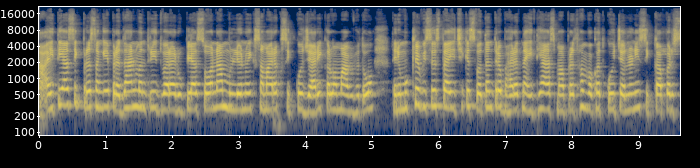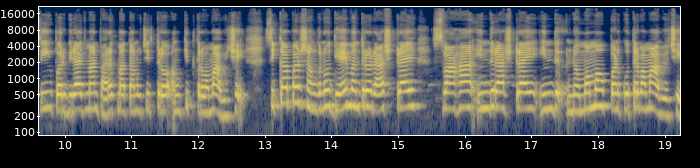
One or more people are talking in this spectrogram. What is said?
આ ઐતિહાસિક પ્રસંગે પ્રધાનમંત્રી દ્વારા રૂપિયા સોના મૂલ્યનો એક સ્મારક સિક્કો જારી કરવામાં આવ્યો હતો. તેની મુખ્ય વિશેષતા એ છે કે સ્વતંત્ર ભારતના ઇતિહાસમાં પ્રથમ વખત કોઈ ચલણી સિક્કા પર સિંહ પર બિરાજમાન ભારત માતાનું ચિત્ર અંકિત કરવામાં આવ્યું છે. સિક્કા પર સંઘનો ધ્યેય મંત્ર રાષ્ટ્રાય સ્વાહા ઇન્દ રાષ્ટ્રાય ઇન્દ નમમ પણ કોતરવામાં આવ્યો છે.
